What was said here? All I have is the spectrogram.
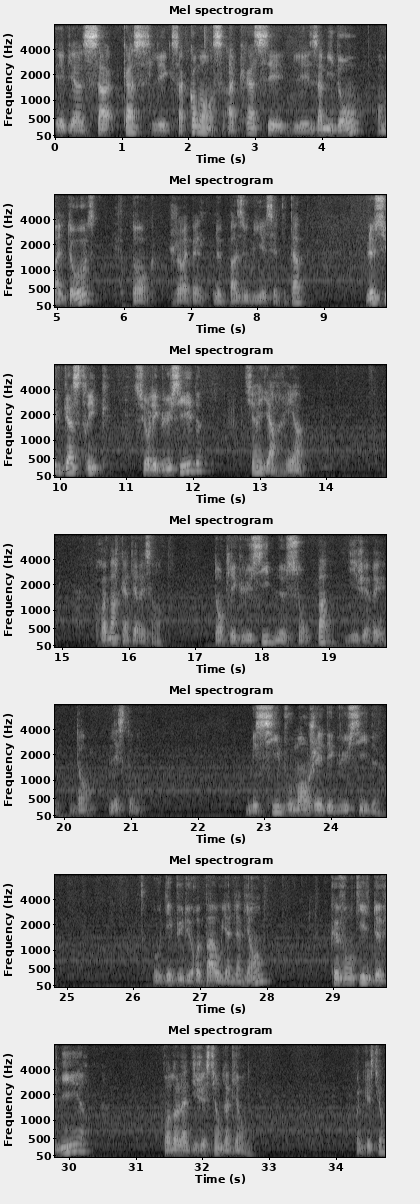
eh bien, ça, casse les, ça commence à casser les amidons en maltose. Donc, je répète, ne pas oublier cette étape. Le sucre gastrique sur les glucides, tiens, il n'y a rien. Remarque intéressante. Donc les glucides ne sont pas digérés dans l'estomac. Mais si vous mangez des glucides au début du repas où il y a de la viande, que vont-ils devenir pendant la digestion de la viande? Bonne question.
